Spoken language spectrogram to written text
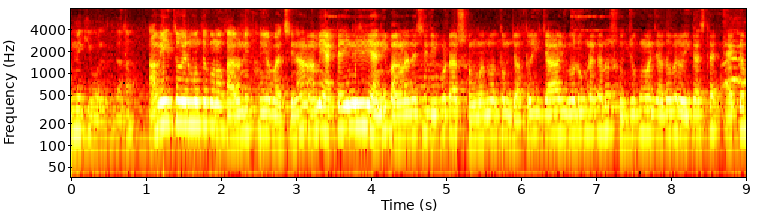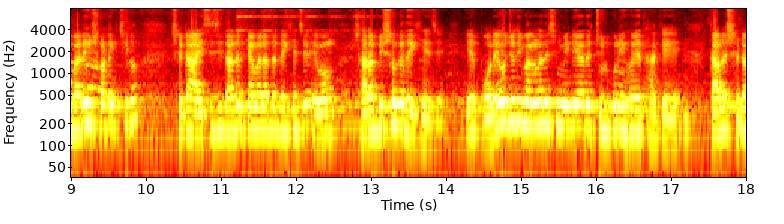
তুমি কি বলবে দাদা? আমি তো এর মধ্যে কোনো কারণই খুঁজে পাচ্ছি না। আমি একটা জিনিসই জানি বাংলাদেশের রিপোর্টার সংবাদ মাধ্যম যতই যাই বলুক না কেন সূর্যকুমার যাদবের ওই কাজটা একেবারেই সঠিক ছিল। সেটা আইসিসি তাদের ক্যামেরাতে দেখেছে এবং সারা বিশ্বকে দেখিয়েছে। এরপরেও যদি বাংলাদেশি মিডিয়াতে চুলকুনি হয়ে থাকে তাহলে সেটা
